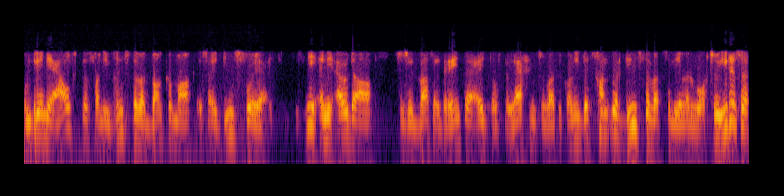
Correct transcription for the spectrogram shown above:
omtrent die helfte van die winste wat banke maak is uit diensfooie uit. Dit is nie in die ou dae soos dit was uit rente uit of beleggings of wat ook al nie. Dit gaan oor dienste wat gelewer word. So hier is 'n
